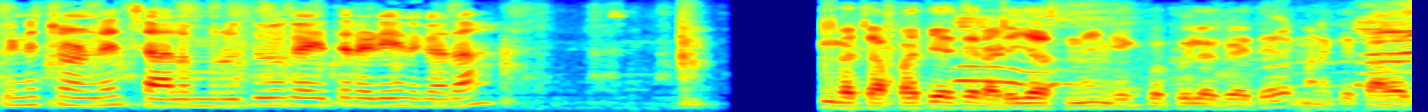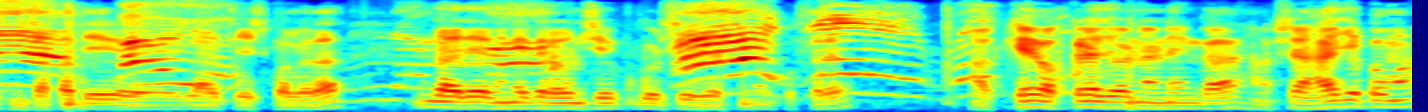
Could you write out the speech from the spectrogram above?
పిండి చూడండి చాలా మృదువుగా అయితే రెడీ అయింది కదా. ఇంకా చపాతీ అయితే రెడీ చేస్తుంది. ఇంక ఎగ్ పప్పులోకి అయితే మనకి కావాల్సిన చపాతీ ఇలా చేసుకోవాలి కదా. ఇంకా అదే విధంగా అయితే రౌండ్ షేప్ కూడా చేసేస్తుంది ఒక్కొక్కసారి అక్షయ్ ఒక్కడే చూడండి ఇంకా. అక్షయ్ హాయ్ చెప్పమ్మా.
